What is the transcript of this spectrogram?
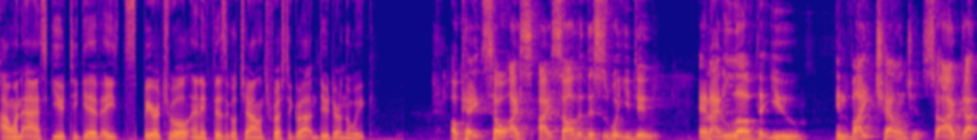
I want to ask you to give a spiritual and a physical challenge for us to go out and do during the week. Okay, so I, I saw that this is what you do, and I love that you invite challenges. So I've got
